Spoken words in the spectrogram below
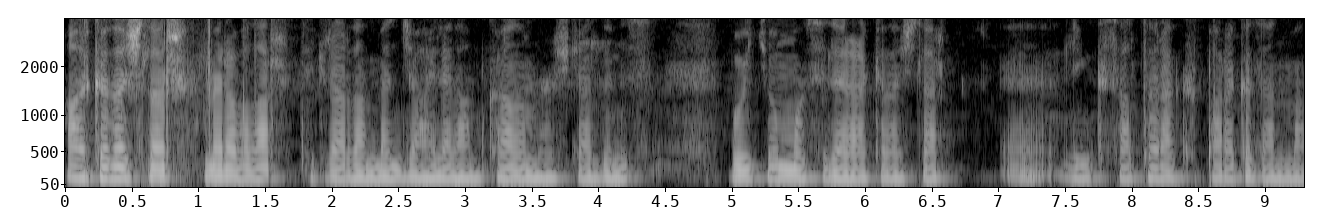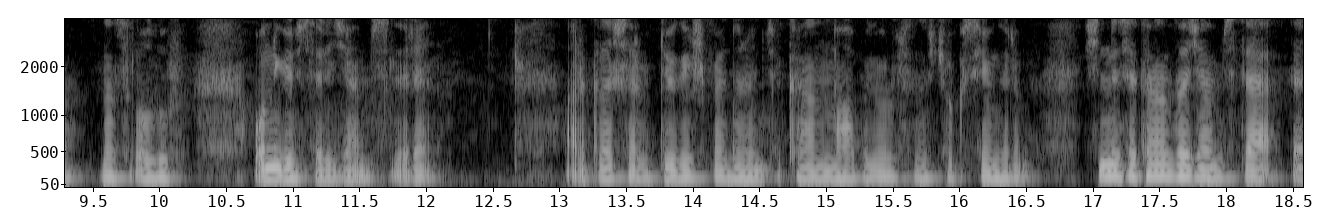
Arkadaşlar merhabalar. Tekrardan ben Cahil Adam kanalıma hoş geldiniz. Bu videomda sizlere arkadaşlar e, link kısaltarak para kazanma nasıl olur onu göstereceğim sizlere. Arkadaşlar video geçmeden önce kanalıma abone olursanız çok sevinirim. Şimdi size tanıtacağım site e,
